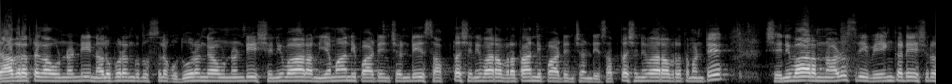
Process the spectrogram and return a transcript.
జాగ్రత్తగా ఉండండి. నలుపు రంగు దుస్తులకు దూరంగా ఉండండి. శనివార నియమాన్ని పాటించండి. సప్త శనివార వ్రతాన్ని పాటించండి. సప్త శనివార వ్రతం అంటే శనివారం నాడు శ్రీ వెంకటేశ్వర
